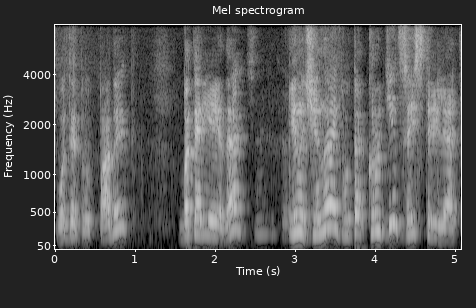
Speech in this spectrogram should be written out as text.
вот это вот падает, батарея, да, и начинает вот так крутиться и стрелять.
